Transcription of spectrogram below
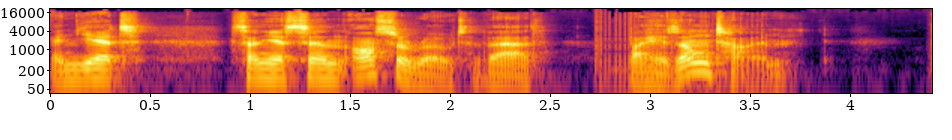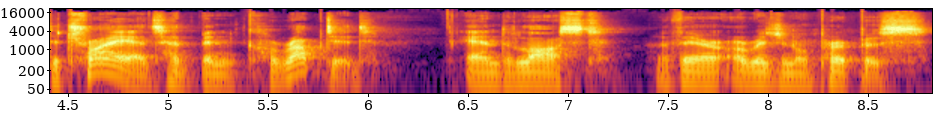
And yet, Sun Yat sen also wrote that, by his own time, the triads had been corrupted and lost their original purpose,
